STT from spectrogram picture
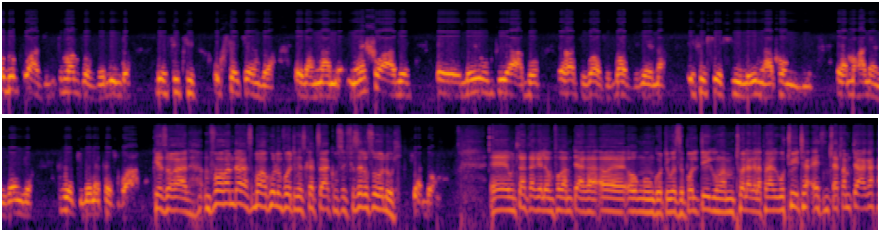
obekwazi ukuthi uma kuzovela into besithi ukusetshenzwa eh, kancane. Neshwa-ke um leyo mpi yabo ekade ikwazi ukubavikela isihlehlile ingakho ngithi amahala njenje sizogibela phezu kwabo. Kuyezwakala. Mfoko Mtaka sibonga kakhulu mfowethu ngesikhathi sakho. Sikufisela usuku oluhle. siyabonga. Eh unhlanhla ke lo mfoka Mtaka eh, ongungoti wezepolitiki ungamthola ke lapha ku Twitter @nhlanhla Mtaka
